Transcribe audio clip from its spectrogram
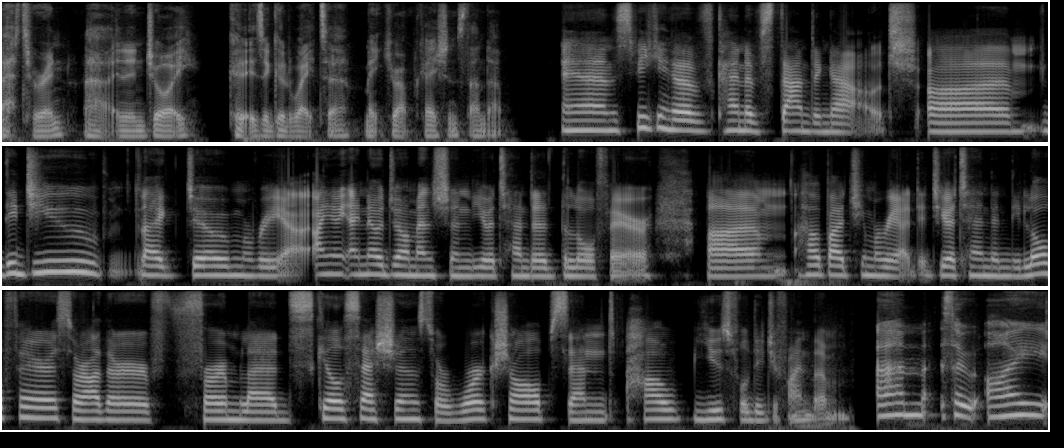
better in uh, and enjoy is a good way to make your application stand out. And speaking of kind of standing out, um, did you like Joe Maria? I, I know Joe mentioned you attended the law fair. Um, how about you, Maria? Did you attend any law fairs or other firm led skill sessions or workshops? And how useful did you find them? Um, so I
